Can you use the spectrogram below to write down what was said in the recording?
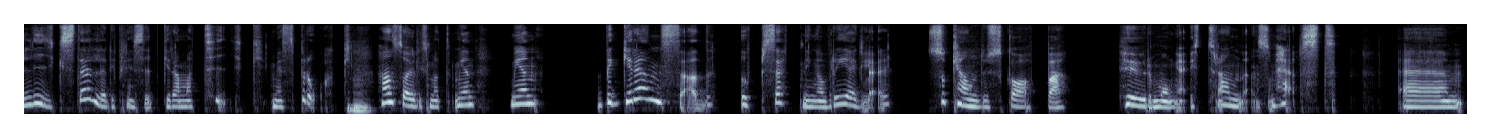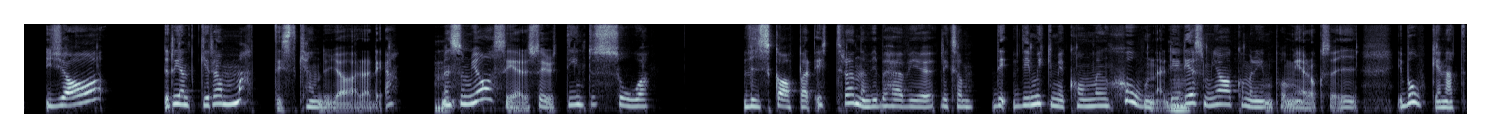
likställer i princip grammatik med språk. Mm. Han sa ju liksom att med en, med en begränsad uppsättning av regler så kan du skapa hur många yttranden som helst. Um, ja, rent grammatiskt kan du göra det. Men som jag ser det så är det, det är inte så vi skapar yttranden. Vi behöver ju liksom, det, det, är mycket mer konventioner. Det är mm. det som jag kommer in på mer också i, i boken, att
